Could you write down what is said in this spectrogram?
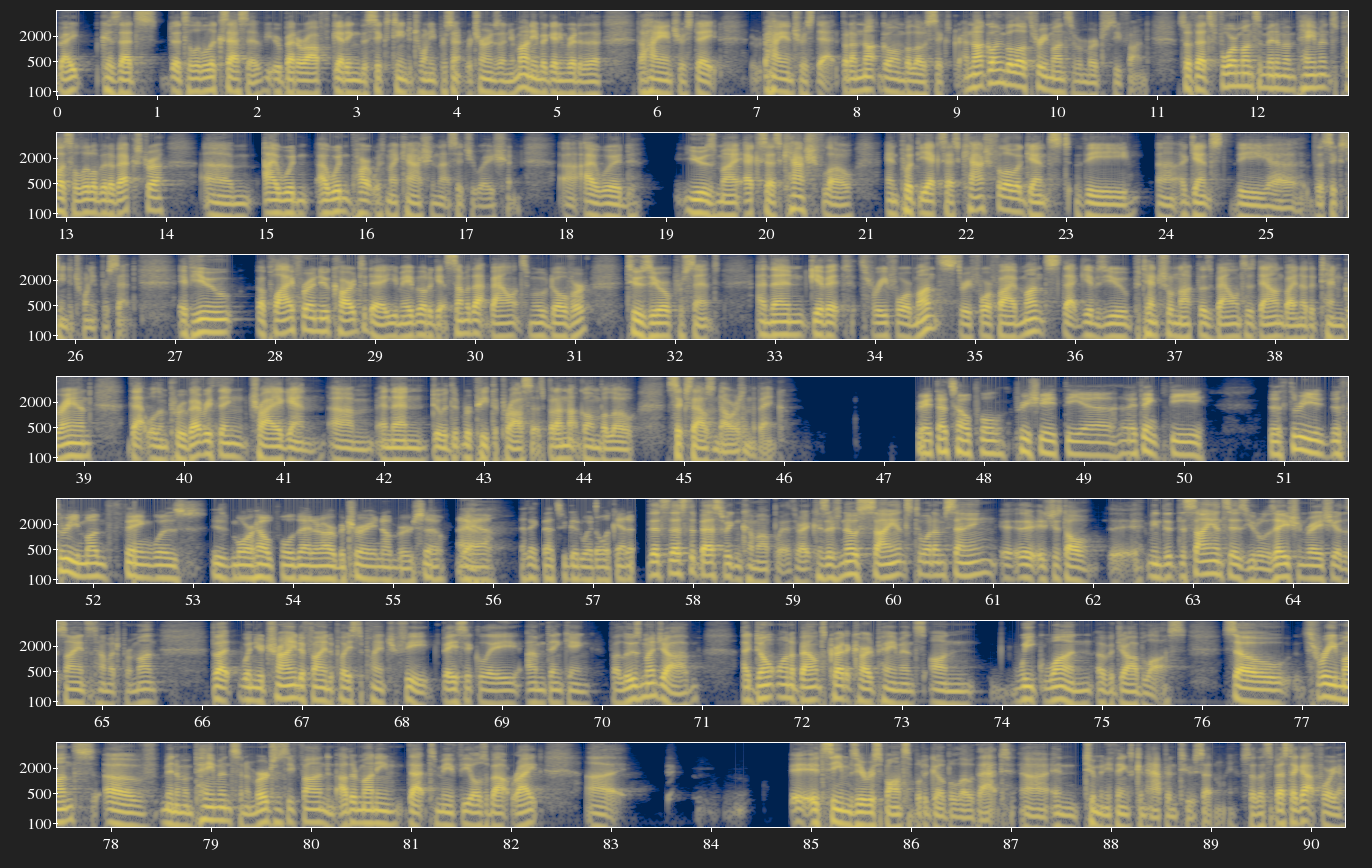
right? Because that's that's a little excessive. You're better off getting the 16 to 20 percent returns on your money by getting rid of the the high interest date, high interest debt. But I'm not going below six. I'm not going below three months of emergency fund. So if that's four months of minimum payments plus a little bit of extra, um, I wouldn't I wouldn't part with my cash in that situation. Uh, I would use my excess cash flow and put the excess cash flow against the uh, against the uh, the 16 to 20 percent. If you apply for a new card today, you may be able to get some of that balance moved over to 0%. And then give it three, four months, three, four, five months. That gives you potential knock those balances down by another 10 grand. That will improve everything. Try again. Um, and then do it, repeat the process. But I'm not going below $6,000 in the bank. Great. That's helpful. Appreciate the, uh, I think the, the three the three month thing was is more helpful than an arbitrary number. So yeah. I, uh, I think that's a good way to look at it. That's that's the best we can come up with, right? Because there's no science to what I'm saying. it's just all. I mean, the, the science is utilization ratio. The science is how much per month. But when you're trying to find a place to plant your feet, basically, I'm thinking if I lose my job, I don't want to bounce credit card payments on week one of a job loss. So three months of minimum payments, an emergency fund, and other money, that to me feels about right. Uh, it, it, seems irresponsible to go below that, uh, and too many things can happen too suddenly. So that's the best I got for you.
